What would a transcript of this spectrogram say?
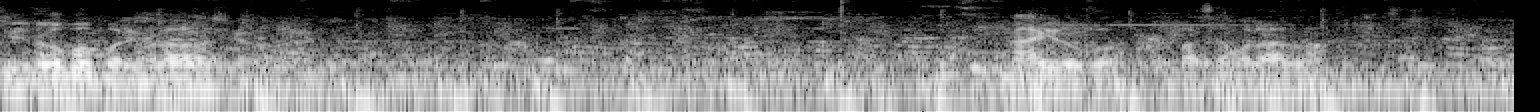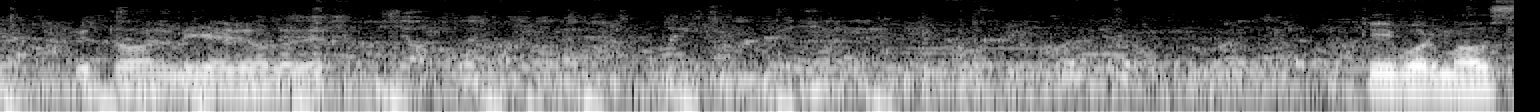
இது ரோபோ பாருங்க பாருங்க. நாய் ரோபோ பசங்க விளாட்லாம். இது ட்ரோன்லேயே இது உள்ளது. கீபோர்டு மவுஸ்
